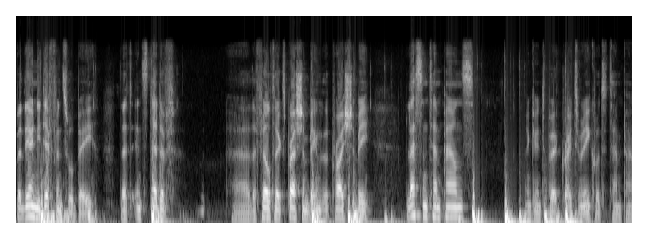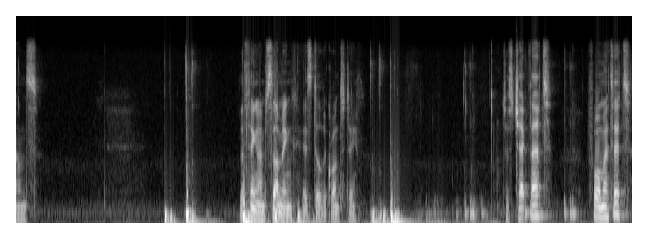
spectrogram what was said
but the only difference will be that instead of uh, the filter expression being that the price should be less than £10, I'm going to put greater than or equal to £10 the thing I'm summing is still the quantity. Just check that, format it,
